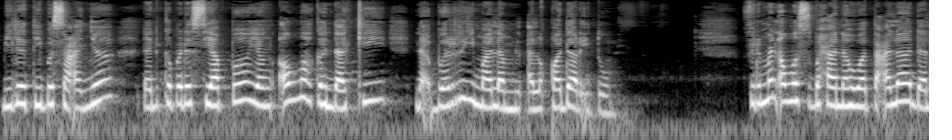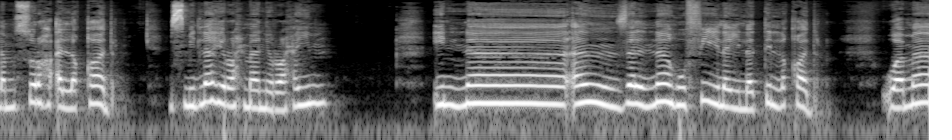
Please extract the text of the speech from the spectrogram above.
bila tiba saatnya dan kepada siapa yang Allah kehendaki nak beri malam Al-Qadar itu. Firman Allah Subhanahu wa taala dalam surah Al-Qadr. Bismillahirrahmanirrahim. Inna anzalnahu fi lailatul qadr. وما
